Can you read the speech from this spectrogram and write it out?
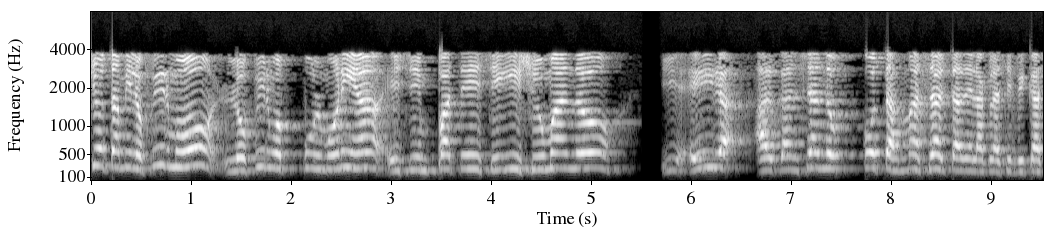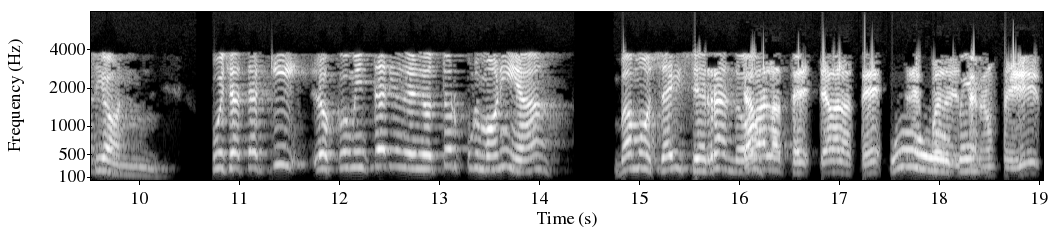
yo también lo firmo, lo firmo pulmonía, ese empate seguir sumando e ir alcanzando cotas más altas de la clasificación. Pues hasta aquí los comentarios del doctor Pulmonía. Vamos a ir cerrando. Llévalote, llévalote. Uh, puede interrumpir.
